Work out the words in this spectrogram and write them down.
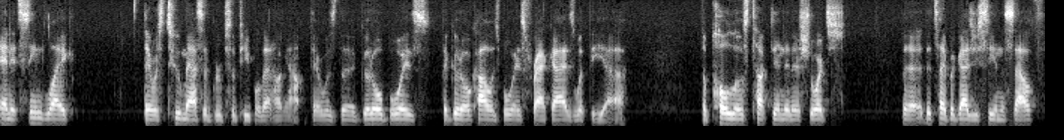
and it seemed like there was two massive groups of people that hung out. There was the good old boys, the good old college boys, frat guys with the uh, the polos tucked into their shorts, the the type of guys you see in the South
